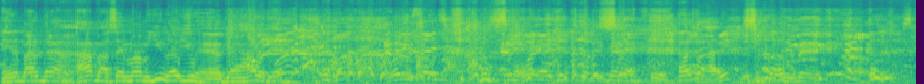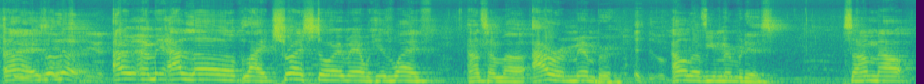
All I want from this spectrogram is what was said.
Anybody? About, I about to say, Mama, you know you have. Guy, I would. What do you say? I'm saying. I'm saying. I was like- so- All right, so look, I, I mean, I love like Troy's story, man, with his wife. I'm talking about. I remember. I don't know if you remember this. So I'm out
